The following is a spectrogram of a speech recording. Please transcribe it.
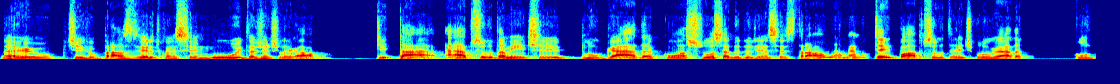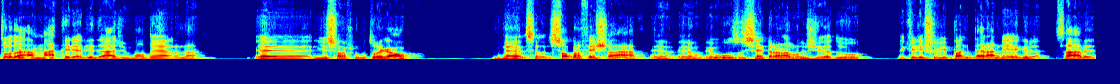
Né? Eu tive o prazer de conhecer muita gente legal que está absolutamente plugada com a sua sabedoria ancestral, ao mesmo tempo absolutamente plugada com toda a materialidade moderna. É, isso eu acho muito legal. É, só, só para fechar, eu, eu, eu, uso sempre a analogia do aquele filme Pantera Negra, sabe?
